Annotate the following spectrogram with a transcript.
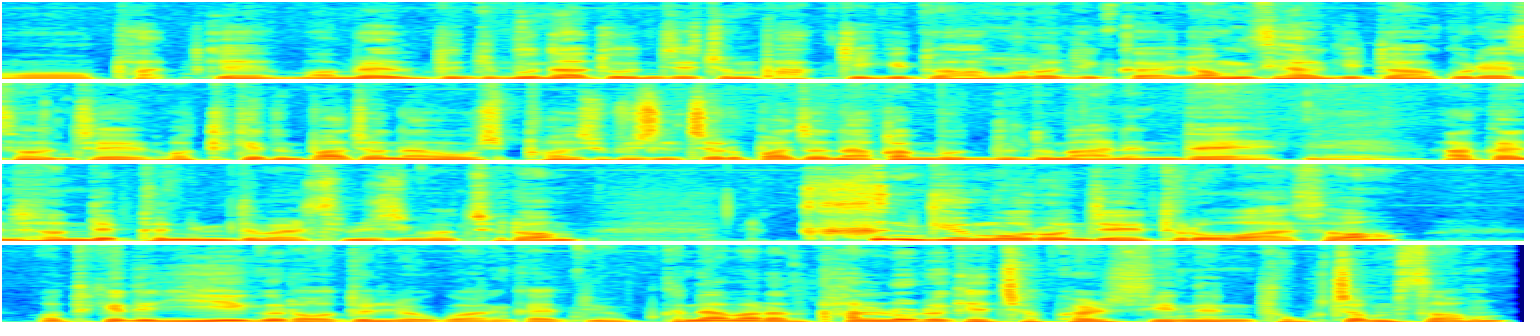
어 파, 아무래도 이제 문화도 이제 좀 바뀌기도 하고 네. 그러니까 영세하기도 하고 그래서 이제 어떻게든 빠져나가고 싶어 하시고 실제로 빠져나간 분들도 많은데 네. 아까 전 대표님도 말씀 주신 것처럼 큰 규모로 이제 들어와서 어떻게든 이익을 얻으려고 하니까 좀 그나마라도 팔로를 개척할 수 있는 독점성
